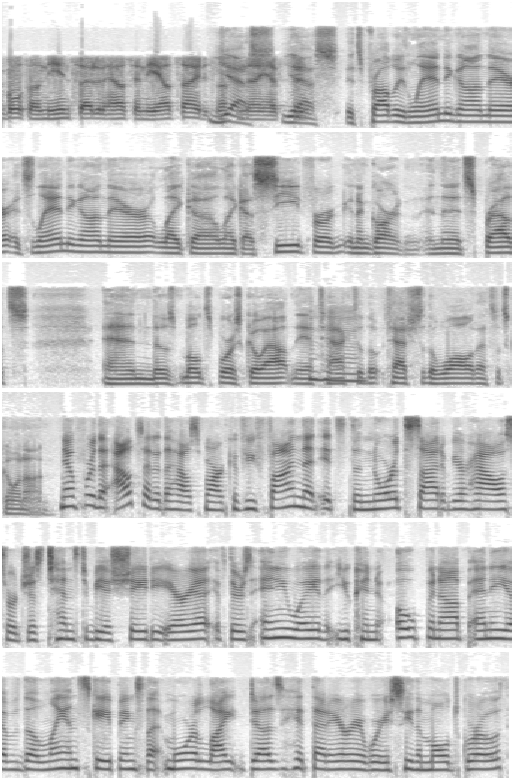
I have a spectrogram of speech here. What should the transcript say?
both on the inside of the house and the outside. It's I Yes, to. yes. It's probably landing on there. It's landing on there like a like a seed for in a garden, and then it sprouts, and those mold spores go out and they attack Mm-hmm. to the attach to the wall. That's what's going on. Now, for the outside of the house, Mark, if you find that it's the north side of your house or it just tends to be a shady area, if there's any way that you can open up any of the landscaping so that more light does hit that area where you see the mold growth,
